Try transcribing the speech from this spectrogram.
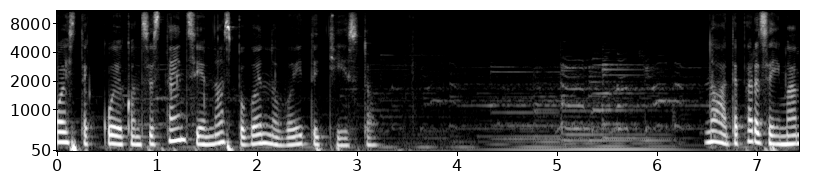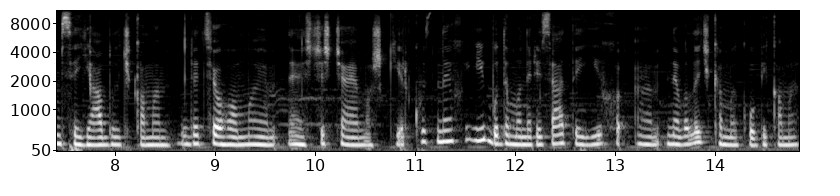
Ось такої консистенції в нас повинно вийти тісто. Ну, а тепер займемося яблучками. Для цього ми е, щищаємо шкірку з них і будемо нарізати їх е, невеличкими кубиками.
